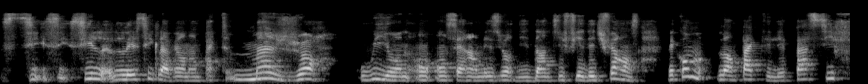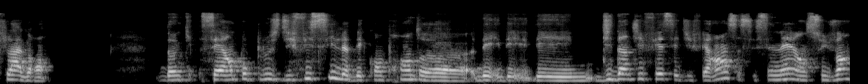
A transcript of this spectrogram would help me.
si, si, si les cycles avaient un impact majeur oui, on, on, sert en mesure d'identifier des différences. Mais comme l'impact n'est pas si flagrant, donc c'est un peu plus difficile de comprendre, euh, d'identifier ces différences si ce n'est en suivant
